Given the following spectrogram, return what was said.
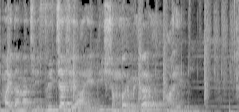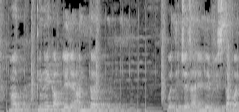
मैदानाची त्रिज्या जी आहे ती शंभर मीटर आहे. मग तिने कापलेले अंतर व तिचे झालेले विस्थापन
